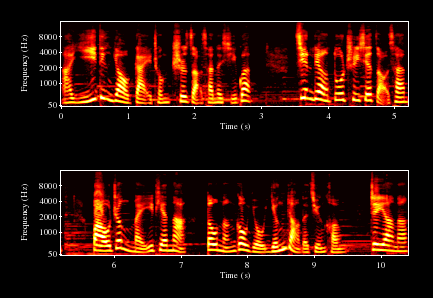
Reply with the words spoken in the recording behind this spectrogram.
啊！一定要改成吃早餐的习惯，尽量多吃一些早餐，保证每一天呢都能够有营养的均衡，这样呢，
